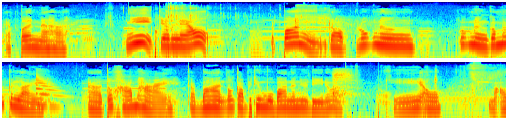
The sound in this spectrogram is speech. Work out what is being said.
แอปเปิลนะคะ นี่เจอแล้วแอปเปิลดรอปลูกหนึ่งลูกหนึ่งก็ไม่เป็นไร อ่าต้องค้ามหายกลับบ้านต้องกลับไปที่หมู่บ้านนั้นอยู่ดีนี่หว่าโอเคเอามาเอา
